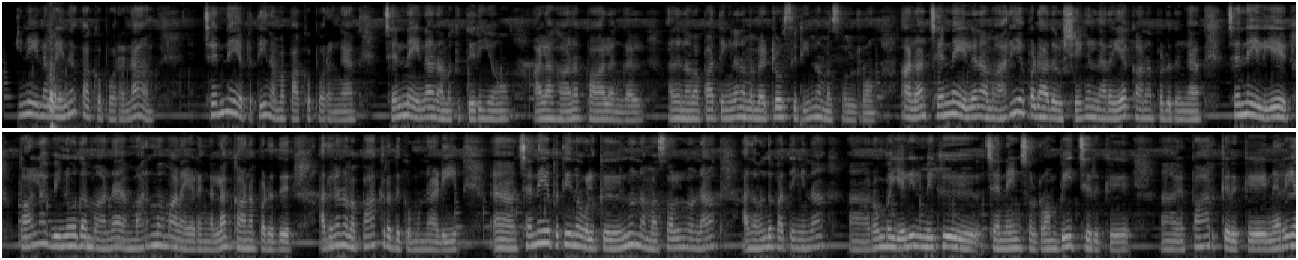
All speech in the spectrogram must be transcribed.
இன்னைக்கு நம்ம என்ன பார்க்க போறோம்னா சென்னையை பற்றி நம்ம பார்க்க போகிறோங்க சென்னைனா நமக்கு தெரியும் அழகான பாலங்கள். அது நம்ம பார்த்தீங்கன்னா நம்ம மெட்ரோ சிட்டின்னு நம்ம சொல்கிறோம் ஆனால் சென்னையில் நம்ம அறியப்படாத விஷயங்கள் நிறைய காணப்படுதுங்க. சென்னையிலேயே பல வினோதமான மர்மமான இடங்கள்லாம் காணப்படுது. அதெல்லாம் நம்ம பார்க்குறதுக்கு முன்னாடி சென்னையை பற்றி உங்களுக்கு இன்னும் நம்ம சொல்லணும்னா அதை வந்து பார்த்திங்கன்னா ரொம்ப எழில்மிகு சென்னைன்னு சொல்கிறோம் பீச் இருக்குது பார்க் இருக்குது நிறைய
